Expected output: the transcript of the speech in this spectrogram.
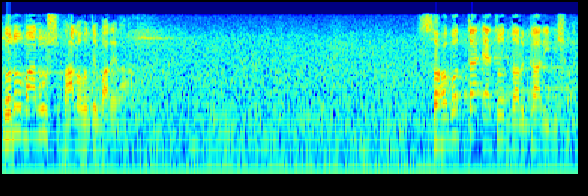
কোনো মানুষ ভালো হতে পারে না। সহবতটা এত দরকারি বিষয়।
